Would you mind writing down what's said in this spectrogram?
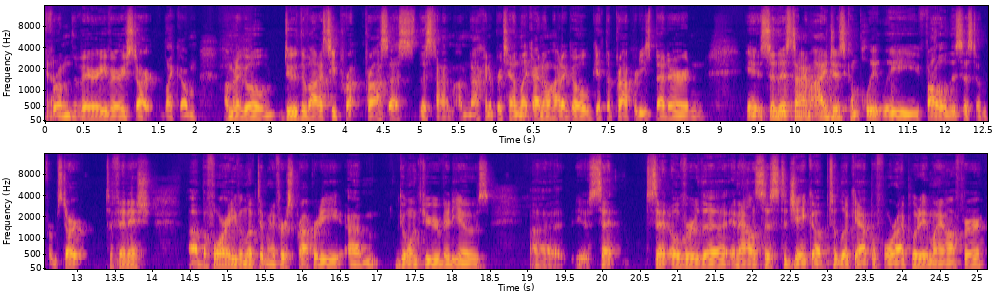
yeah. from the very very start. Like I'm I'm going to go do the pro- process this time. I'm not going to pretend like I know how to go get the properties better and, and so this time I just completely follow the system from start to finish. Uh, before I even looked at my first property, I'm going through your videos, uh, you know, set sent over the analysis to Jacob to look at before I put in my offer.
